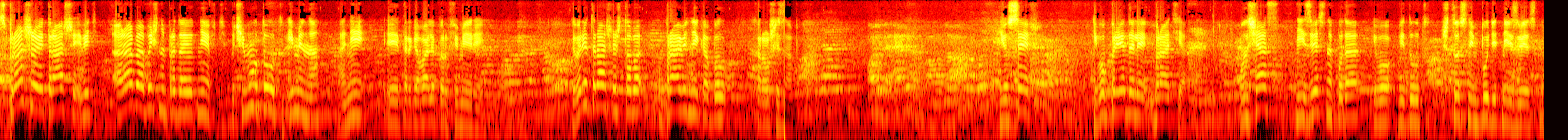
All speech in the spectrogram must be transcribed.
Спрашивает Раши, ведь арабы обычно продают нефть. Почему тут именно они торговали парфюмерией? Говорит Раши, чтобы у праведника был хороший запах. Юсеф, его предали братья. Он сейчас неизвестно, куда его ведут, что с ним будет неизвестно.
